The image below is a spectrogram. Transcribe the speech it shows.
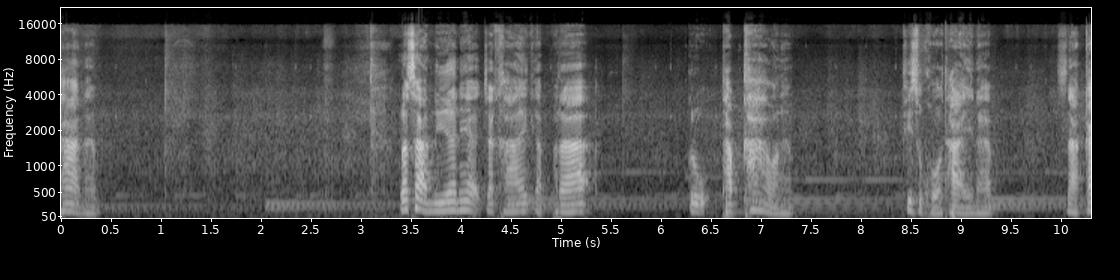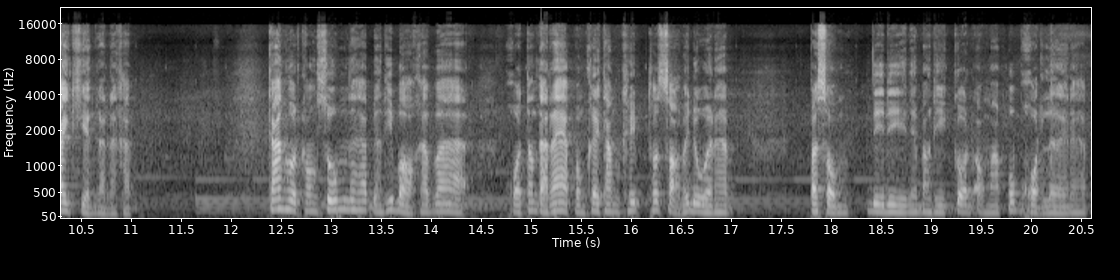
ชาตินะครับ ลักษณะเนื้อเนี่ยจะคล้ายกับพระกรุทับข้าวนะครับ ที่สุขโขทัยนะครับลักษณะใกล้เคียงกันนะครับ การหดของซุ้มนะครับ อย่างที่บอกครับว่าหดตั้งแต่แรกผมเคยทำคลิปทดสอบให้ดูนะครับ ผสมดีๆเนี่ยบางทีกดออกมาปุ๊บหดเลยนะครับ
